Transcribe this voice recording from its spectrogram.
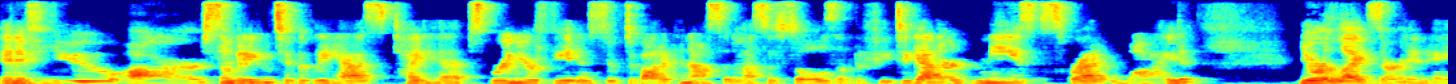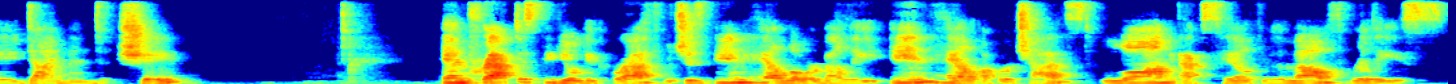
And if you are somebody who typically has tight hips, bring your feet in Supta Baddha Konasana, so soles of the feet together, knees spread wide. Your legs are in a diamond shape. And practice the yogic breath, which is inhale lower belly, inhale upper chest, long exhale through the mouth, release.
